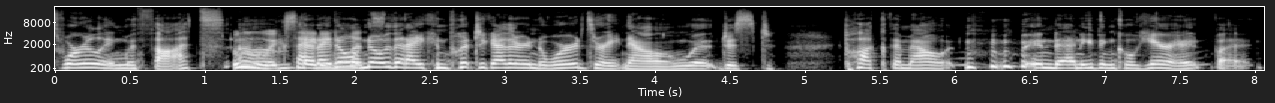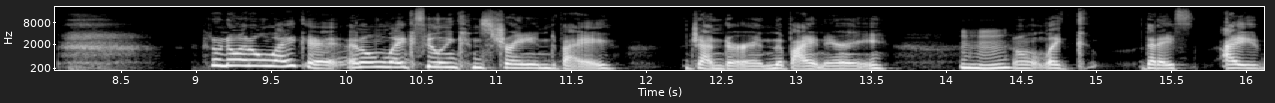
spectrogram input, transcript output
swirling with thoughts um, Ooh, that I don't Let's- know that I can put together into words right now. Just pluck them out into anything coherent. But I don't know. I don't like it. I don't like feeling constrained by gender and the binary. Mm-hmm. I don't like that. I, I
